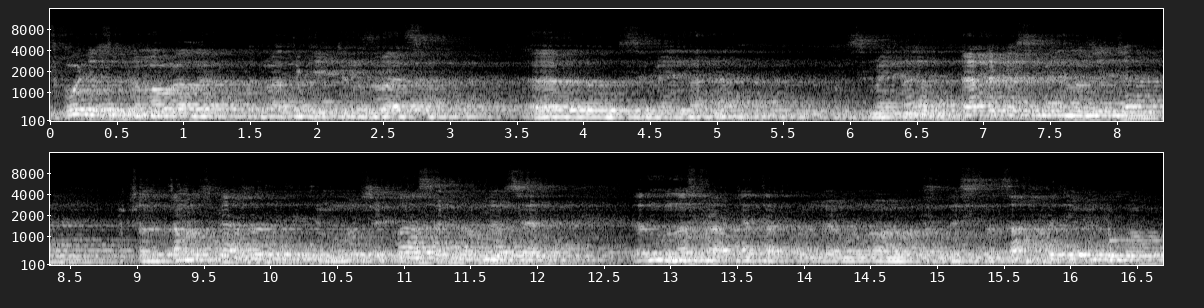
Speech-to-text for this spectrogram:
В школі, зокрема, вели предмет який називається е, сімейна, сімейна етика сімейного життя. Почали там розказувати дітям в молодших класах, вже все. Ну, насправді так вже воно десь на заході було.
